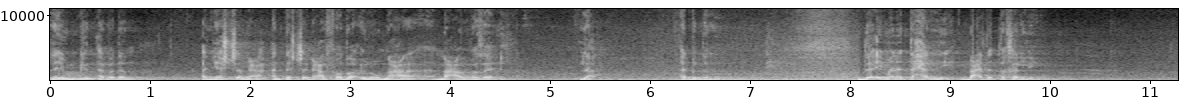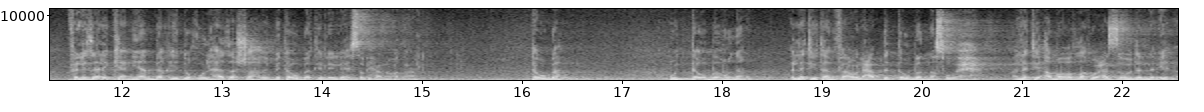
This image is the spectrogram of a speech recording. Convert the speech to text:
لا يمكن أبدا أن يجتمع أن تجتمع الفضائل مع مع الرذائل لا أبدا. دائما التحلي بعد التخلي. فلذلك كان ينبغي دخول هذا الشهر بتوبة لله سبحانه وتعالى. توبة والتوبة هنا التي تنفع العبد التوبة النصوح التي أمر الله عز وجل بها.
